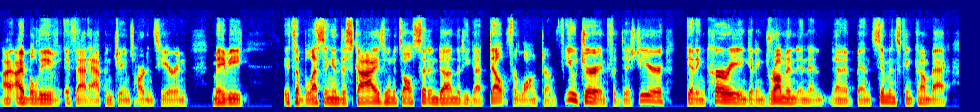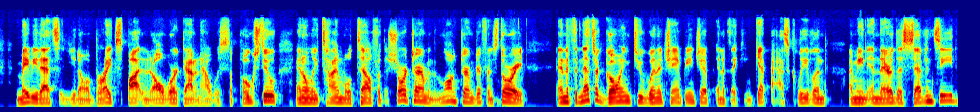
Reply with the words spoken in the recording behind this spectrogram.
I, I believe if that happened, James Harden's here. And maybe it's a blessing in disguise when it's all said and done that he got dealt for long-term future and for this year getting Curry and getting Drummond and then then if Ben Simmons can come back maybe that's you know a bright spot and it all worked out and how it was supposed to and only time will tell for the short term and the long term different story and if the Nets are going to win a championship and if they can get past Cleveland I mean and they're the 7 seed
